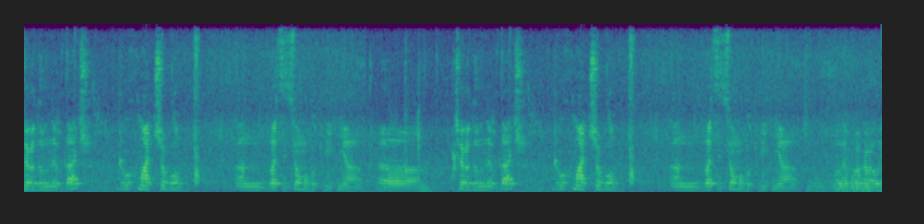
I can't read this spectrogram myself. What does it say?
череду невдач двохматчеву. Е, 27 квітня е, череду невдач двохматчеву. Е, 27 квітня вони програли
